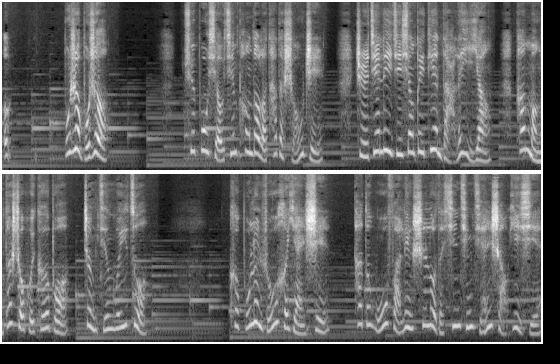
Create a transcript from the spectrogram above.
呃，不热不热。”却不小心碰到了他的手指，指尖立即像被电打了一样。他猛地收回胳膊，正襟危坐。可不论如何掩饰，他都无法令失落的心情减少一些。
